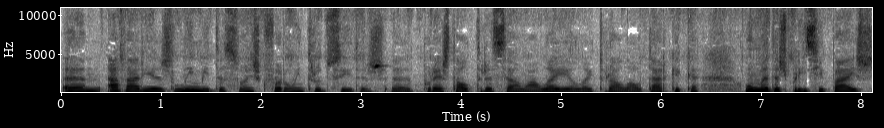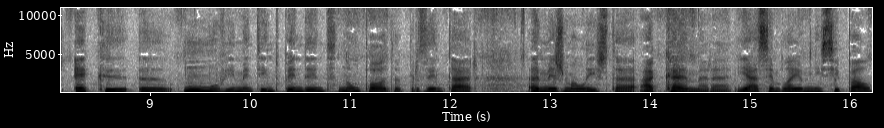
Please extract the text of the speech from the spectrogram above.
Uh, há várias limitações que foram introduzidas por esta alteração à lei eleitoral autárquica. Uma das principais é que um movimento independente não pode apresentar a mesma lista à Câmara e à Assembleia Municipal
